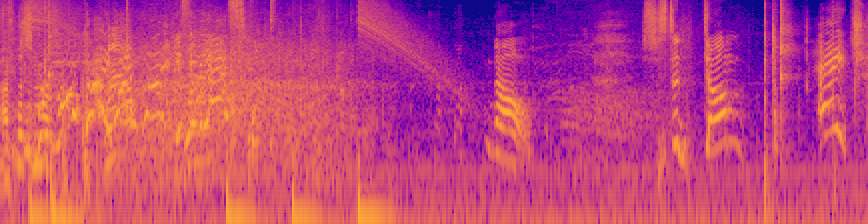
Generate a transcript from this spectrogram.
I put some more. You see this? No. It's just a dumb H.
